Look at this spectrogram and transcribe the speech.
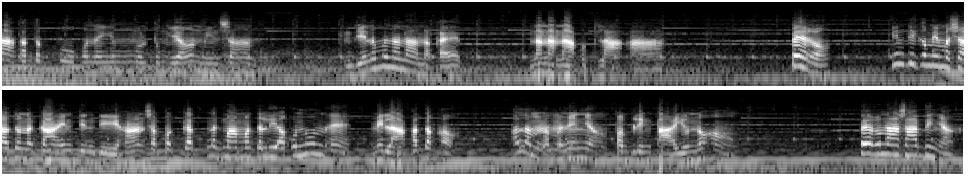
nakatagpo ko na yung multong iyon minsan. Hindi naman nananakit, nananakot laan. Pero, hindi kami masyado nagkaintindihan sapagkat nagmamadali ako noon eh. Milakad ako. Alam naman ninyo, pabling tayo noon. Pero nasabi niya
